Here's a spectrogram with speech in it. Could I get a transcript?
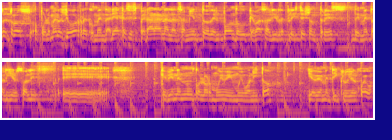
nosotros, o por lo menos yo, recomendaría que se esperaran al lanzamiento del bundle que va a salir de PlayStation 3 de Metal Gear Solid, eh, que viene en un color muy, muy bonito y obviamente incluye el juego.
